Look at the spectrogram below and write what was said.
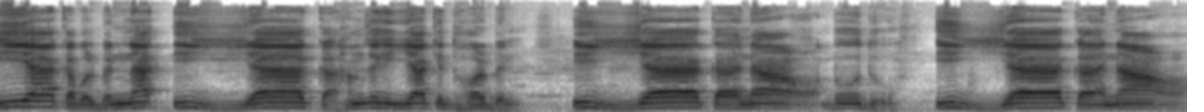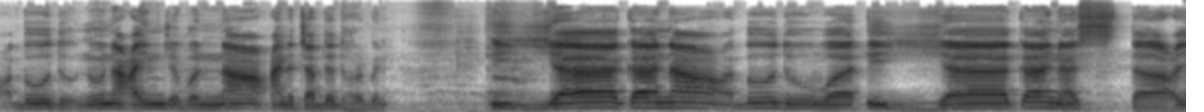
ইয়াকা বলবেন না ইয়াকা হামজাকে ইয়াকে ধরবেন। ইয়াকা না বুধু ইয়াকা নাবুদু, নুন, আইন যাব না, আইনটা চাপ দিয়ে ধরবেন। ইয়াকা নাবুদু ওয়া ইয়াকা নাস্তাইন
